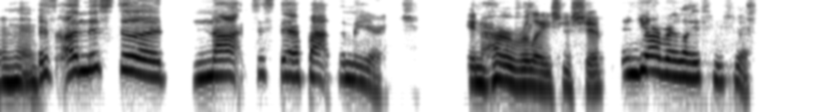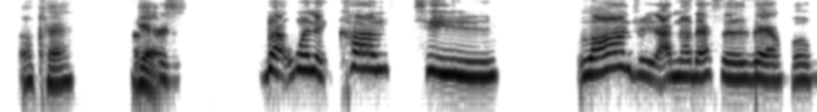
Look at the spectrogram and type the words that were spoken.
Mm-hmm. It's understood not to step out the marriage. In her relationship. In your relationship. Okay. Yes. But when it comes to laundry, I know that's an example.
